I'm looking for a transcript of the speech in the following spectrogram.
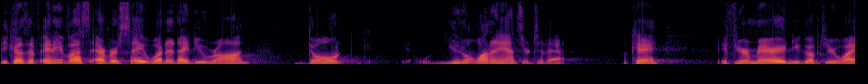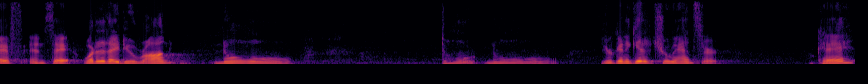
Because if any of us ever say, What did I do wrong? Don't, you don't want an answer to that. Okay? If you're married and you go up to your wife and say, What did I do wrong? No. Don't, no. You're going to get a true answer. Okay?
